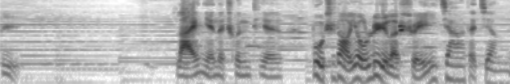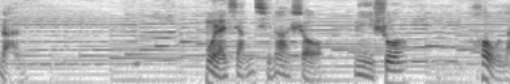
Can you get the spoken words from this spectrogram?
绿。来年的春天，不知道又绿了谁家的江南。蓦然想起那首《你说后来》，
